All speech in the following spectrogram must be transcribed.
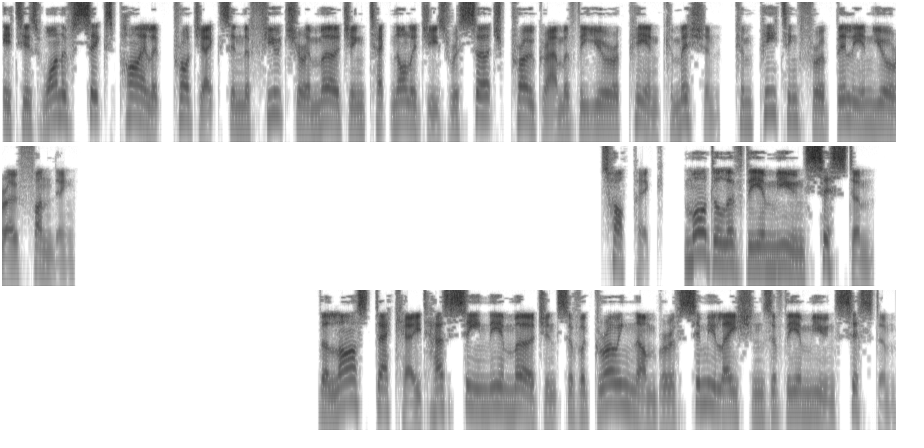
It is one of six pilot projects in the Future Emerging Technologies Research Programme of the European Commission, competing for a billion euro funding. Model of the immune system The last decade has seen the emergence of a growing number of simulations of the immune system.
